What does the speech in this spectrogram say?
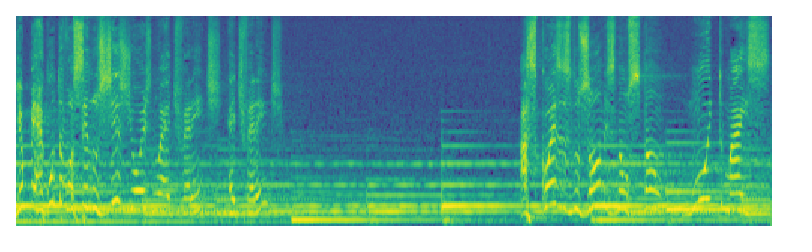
E eu pergunto a você, nos dias de hoje não é diferente? É diferente? As coisas dos homens não estão muito mais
